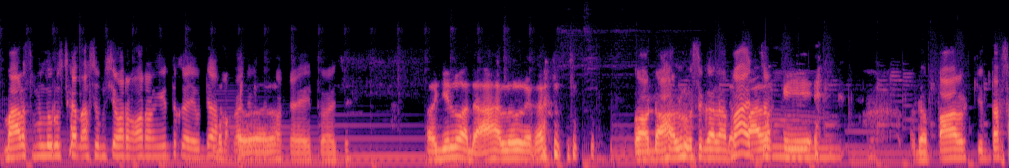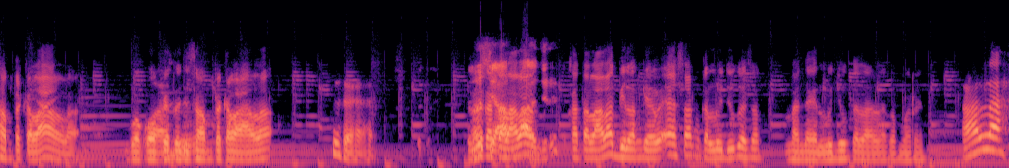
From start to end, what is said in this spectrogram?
malas meluruskan asumsi orang-orang itu kayak udah Betul. makanya pakai itu aja Lagi lu ada ahlul ya kan. Wah, udah halus segala palki. udah palki ntar sampai ke lala gua covid aja sampai ke lala Lu kata Lala- aja? kata lala bilang GWS sang ke lu juga sang nanyain lu juga lala kemarin Alah.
